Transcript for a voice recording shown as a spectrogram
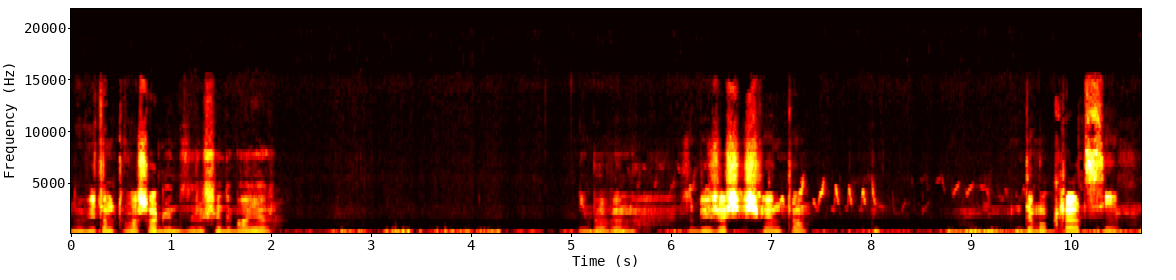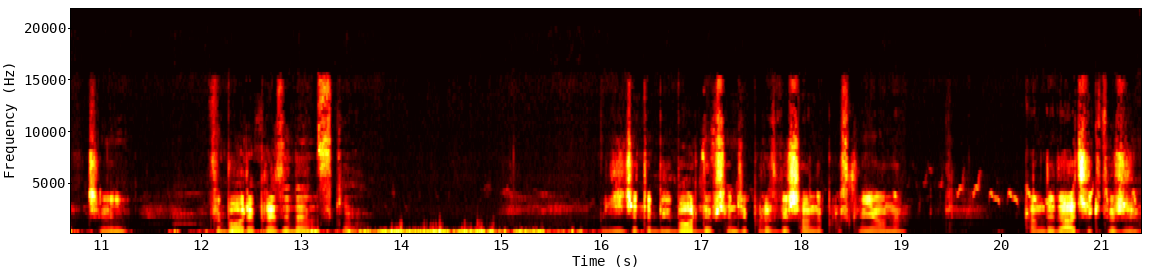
No witam, tu wasz agent 07 Majer. Niebawem zbliża się święto demokracji, czyli wybory prezydenckie. Widzicie te billboardy wszędzie porozwieszane, porozklejane. Kandydaci, którzy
